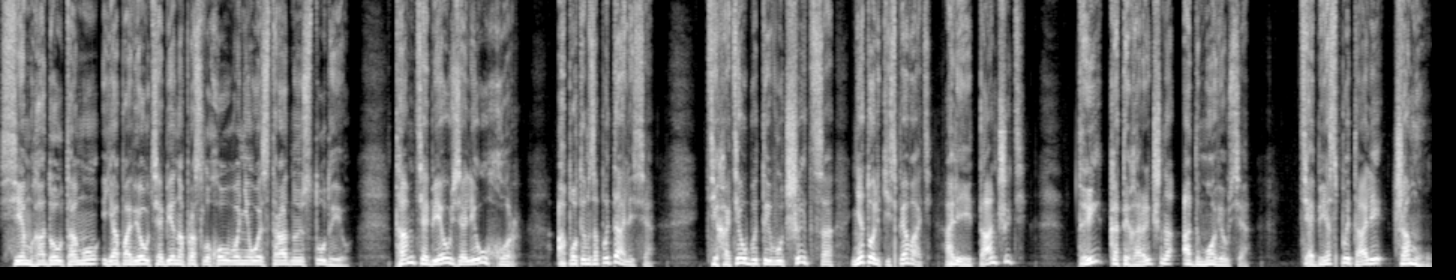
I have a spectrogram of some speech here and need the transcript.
Сем гадоў таму я павёў цябе на праслухоўванне ў эстрадную студыю. Там цябе ўзялі ў хор, а потым запыталіся: Ці хацеў бы ты вучыцца не толькі спяваць, але і танчыць? Ты катэгарычна адмовіўся. Цябе спыталі, чаму.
